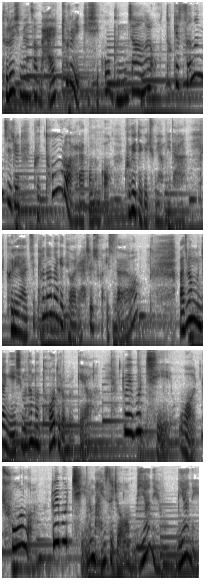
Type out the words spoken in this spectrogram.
들으시면서 말투를 익히시고 문장을 어떻게 쓰는지를 그 통으로 알아보는 거 그게 되게 중요합니다. 그래야지 편안하게 대화를 하실 수가 있어요. 마지막 문장 예시문 한번 더 들어볼게요. 对不起,我错了.对不起는 많이 쓰죠. 미안해요. 미안해.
